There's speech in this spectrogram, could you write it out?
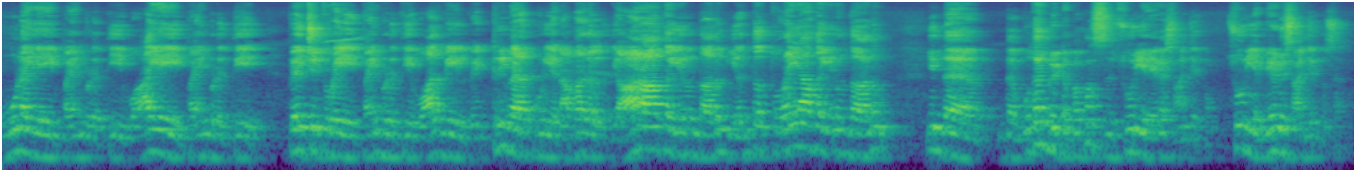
மூளையை பயன்படுத்தி வாயை பயன்படுத்தி பேச்சுத்துறையை பயன்படுத்தி வாழ்வியல் வெற்றி பெறக்கூடிய நபர்கள் யாராக இருந்தாலும் எந்த துறையாக இருந்தாலும் இந்த இந்த புதன் வீட்டு பக்கம் சு- சூரிய ரேகை சாஞ்சிருக்கும். சூரிய மேடு சாஞ்சிருக்கும் சார்.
